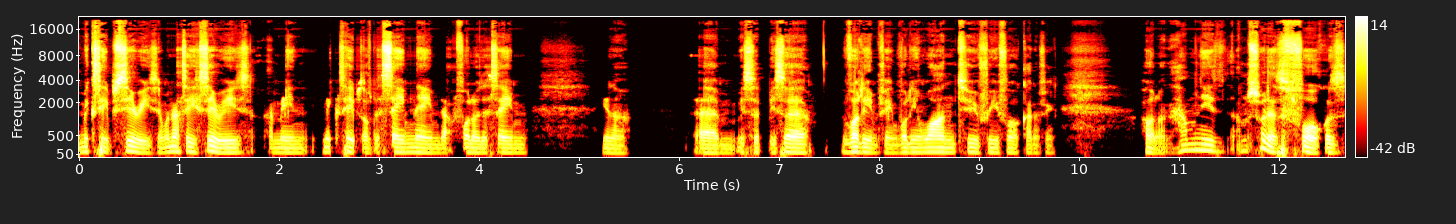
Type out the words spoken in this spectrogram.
mixtape series. And when I say series, I mean mixtapes of the same name that follow the same, you know, um, it's a it's a volume thing, volume one, two, three, four kind of thing. Hold on, how many? I'm sure there's four because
